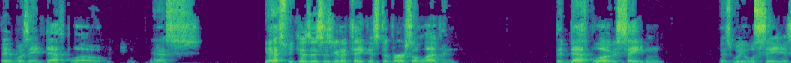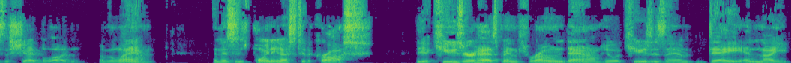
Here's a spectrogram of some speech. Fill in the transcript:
That was a death blow. Yes. Yes, because this is going to take us to verse 11. The death blow to Satan, as we will see, is the shed blood of the Lamb. And this is pointing us to the cross. The accuser has been thrown down who accuses them day and night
